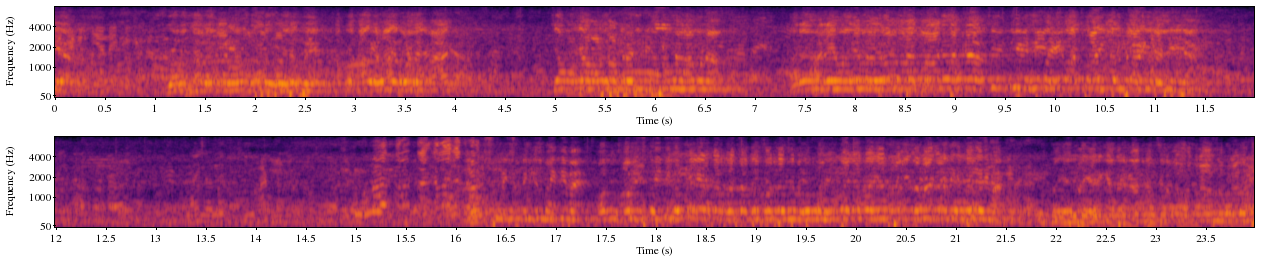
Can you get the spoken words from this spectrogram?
ये अरे अरे अरे अरे अरे अरे अरे अरे अरे अरे अरे अरे अरे अरे है है नमूना अरे अरे मुझे लग रहा है आज तक चिट्ठी नहीं नहीं बात कोई कोई गाड़ी नहीं है लक्ष्मी सुनी की स्थिति में और और इस स्थिति को क्लियर करना चाहते हैं सोचते हैं पूर्व हिंदुस्तान या तैयार पानी का नाम करने की तैयारी में इस तैयारी तैयारी के दरमियान हम सबका अपना समर्पण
